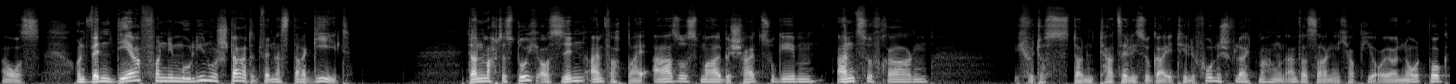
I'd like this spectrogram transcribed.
aus. Und wenn der von dem Molino startet, wenn das da geht, dann macht es durchaus Sinn, einfach bei Asus mal Bescheid zu geben, anzufragen. Ich würde das dann tatsächlich sogar telefonisch vielleicht machen und einfach sagen, ich habe hier euer Notebook,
